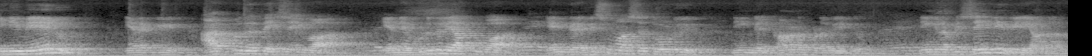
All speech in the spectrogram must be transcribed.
இனிமேலும் எனக்கு அற்புதத்தை செய்வார் என்னை விடுதலையாக்குவார் என்கிற விசுவாசத்தோடு நீங்கள் காணப்பட வேண்டும். நீங்கள் அப்படி செய்வீர்களேயானால்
